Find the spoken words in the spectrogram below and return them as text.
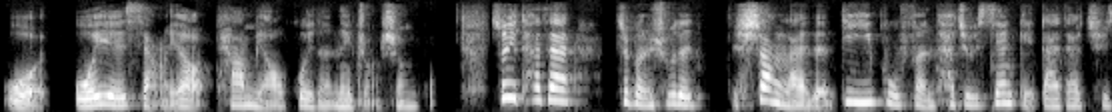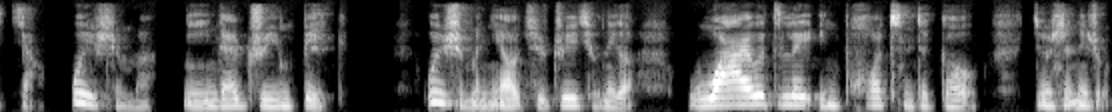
我我也想要他描绘的那种生活。所以他在这本书的上来的第一部分，他就先给大家去讲为什么你应该 dream big，为什么你要去追求那个 wildly important goal，就是那种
